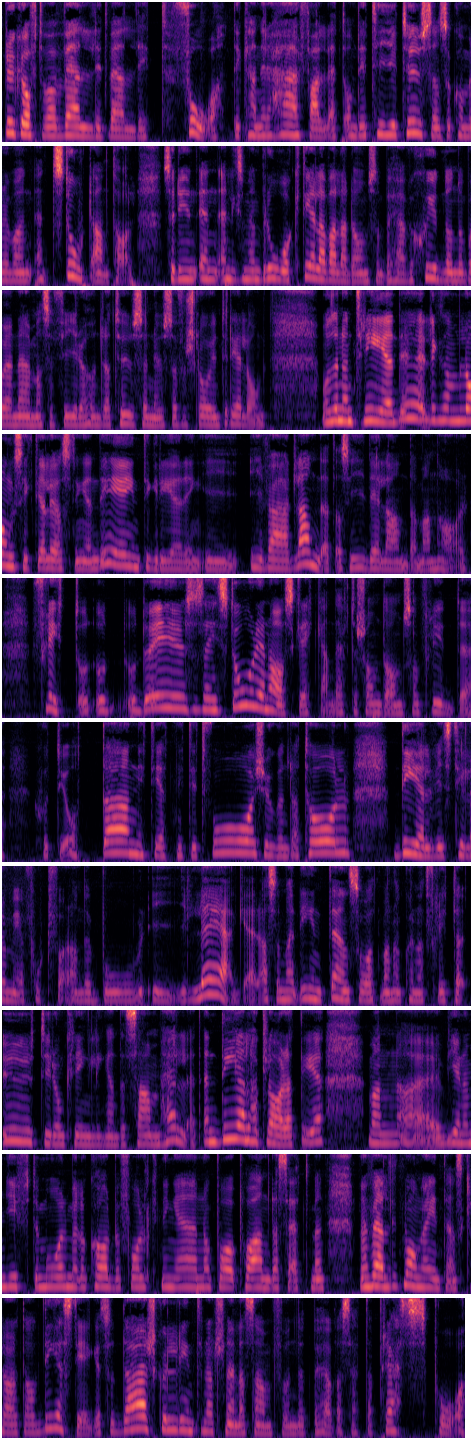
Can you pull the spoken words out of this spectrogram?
brukar ofta vara väldigt, väldigt få. Det kan i det här fallet, om det är 10 000 så kommer det vara en, ett stort antal. Så det är en, en, liksom en bråkdel av alla de som behöver skydd. Om de börjar närma sig 400 000 nu så förslår inte det långt. Och sen den tredje liksom, långsiktiga lösningen det är integrering i, i värdlandet, alltså i det land där man har flytt. Och, och, och då är ju så att säga, historien avskräckande eftersom de som flydde 78, 91, 92, 2012 delvis till och med fortfarande bor i läger. Alltså det är inte ens så att man har kunnat flytta ut i det omkringliggande samhället. En del har klarat det man, eh, genom giftermål med lokalbefolkningen och på, på andra sätt men, men väldigt många har inte ens klarat av det steget. Så där skulle det internationella samfundet behöva sätta press på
